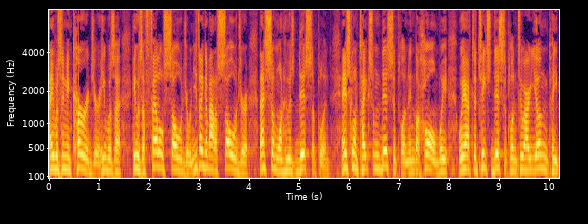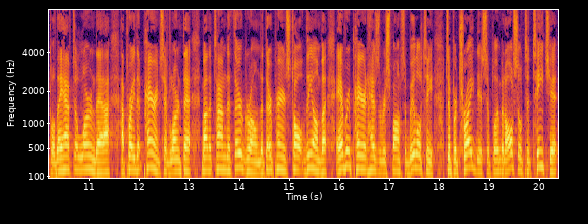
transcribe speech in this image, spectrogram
He was an encourager. He was a, he was a fellow soldier. When you think about a soldier, that's someone who is disciplined. And it's going to take some discipline in the home. We, we have to teach discipline to our young people. They have to learn that. I, I pray that parents have learned that by the time that they're grown, that their parents taught them. But every parent has the responsibility to portray discipline, but also to teach it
